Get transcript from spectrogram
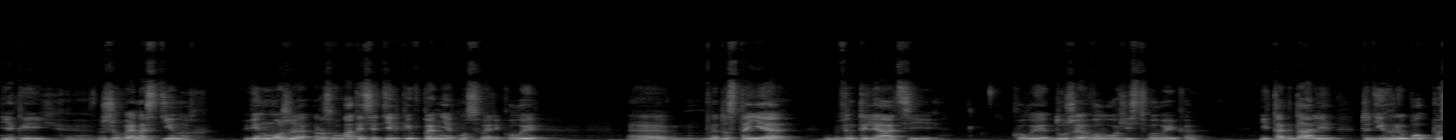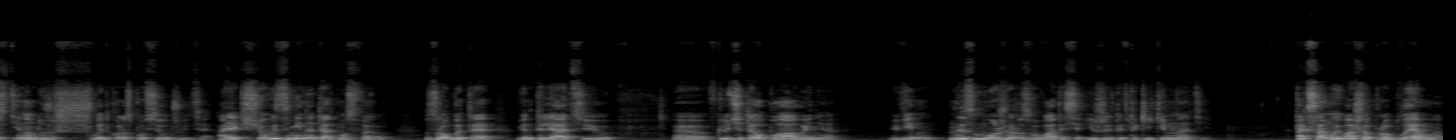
який е, живе на стінах. Він може розвиватися тільки в певній атмосфері, коли е, не достає вентиляції, коли дуже вологість велика і так далі, тоді грибок по стінам дуже швидко розповсюджується. А якщо ви зміните атмосферу, зробите вентиляцію, включите опалення, він не зможе розвиватися і жити в такій кімнаті. Так само і ваша проблема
